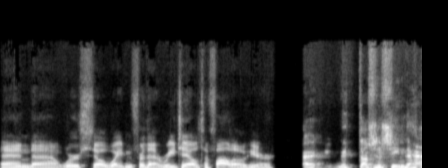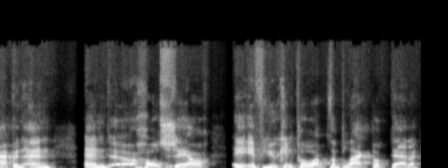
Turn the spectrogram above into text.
and uh, we're still waiting for that retail to follow here. Uh, it doesn't seem to happen, and and uh, wholesale. If you can pull up the black book data,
